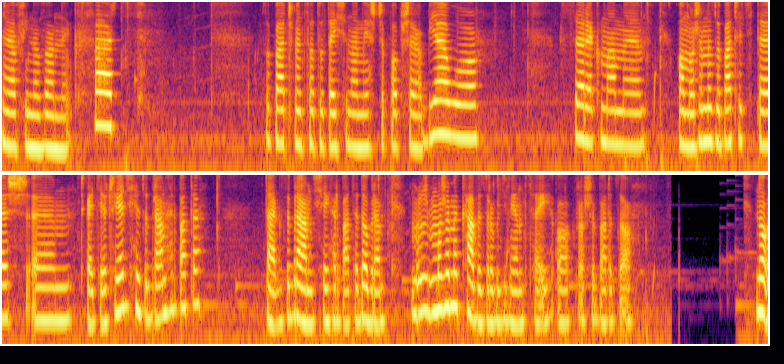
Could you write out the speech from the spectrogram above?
Rafinowany kwarc. Zobaczmy, co tutaj się nam jeszcze poprzerabiało. Serek mamy. O, możemy zobaczyć też. em, czekajcie, czy ja dzisiaj zebrałam herbatę? Tak, zebrałam dzisiaj herbatę. Dobra. Moż- możemy kawy zrobić więcej. O, proszę bardzo. No,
